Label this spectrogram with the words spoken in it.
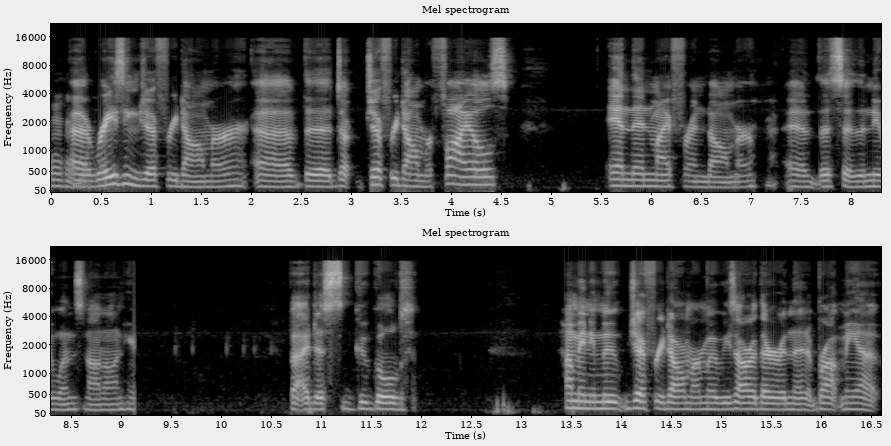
Mhm. uh, Raising Jeffrey Dahmer, uh, the D- Jeffrey Dahmer Files, and then My Friend Dahmer. Uh, this so the new one's not on here, but I just googled how many mo- Jeffrey Dahmer movies are there, and then it brought me up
